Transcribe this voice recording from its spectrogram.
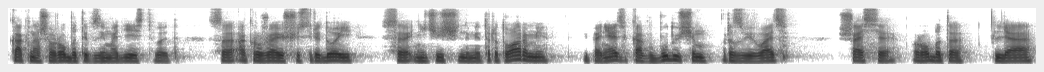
как наши роботы взаимодействуют с окружающей средой, с нечищенными тротуарами, и понять, как в будущем развивать шасси робота для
